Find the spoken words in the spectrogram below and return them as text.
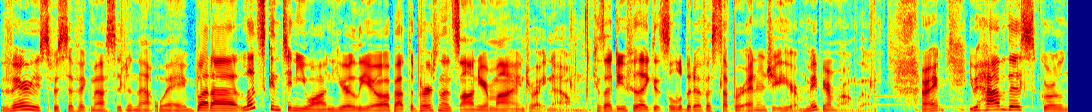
Very specific message in that way. But uh, let's continue on here, Leo, about the person that's on your mind right now. Because I do feel like it's a little bit of a separate energy here. Maybe I'm wrong, though. All right. You have this girl,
